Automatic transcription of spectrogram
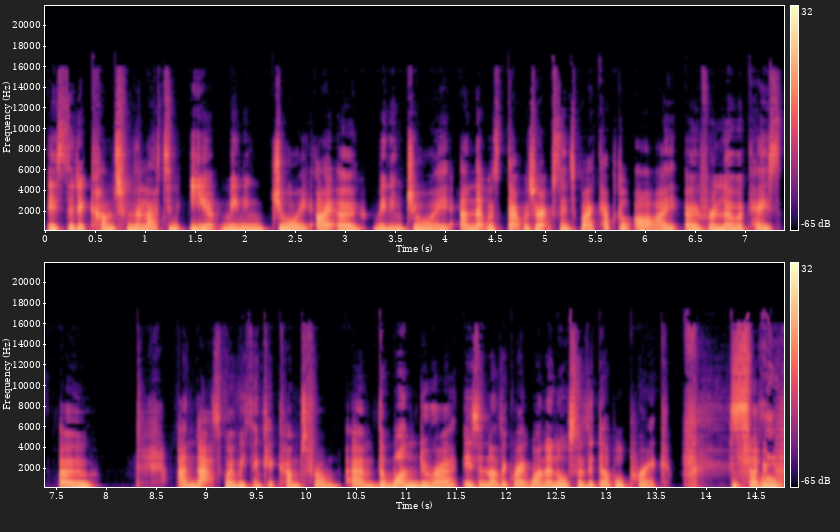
is that it comes from the Latin io, meaning joy, io, meaning joy, and that was that was represented by a capital I over a lowercase o, and that's where we think it comes from. Um, the Wanderer is another great one, and also the double prick. so Oh.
